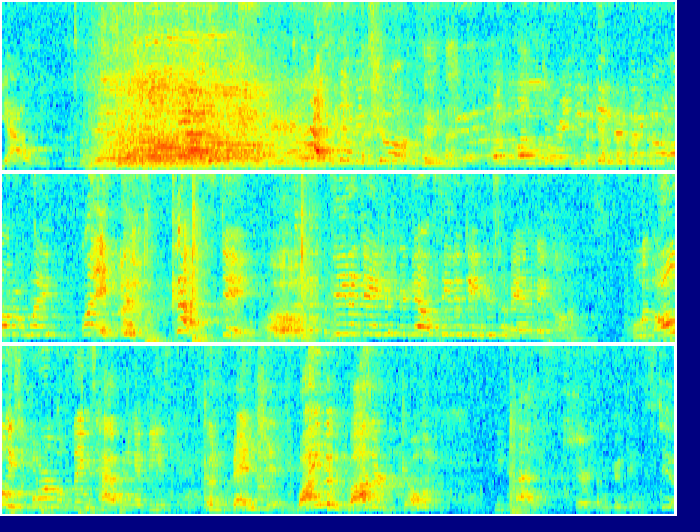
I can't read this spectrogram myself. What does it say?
yaoi. Thrust them into a, a love story, and you think they're going to go all the way, but it's disgusting. see the dangers, Miguel. See the dangers of anime cons. Well, with all these horrible things happening at these conventions, why even bother going? Because there are some good things too.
